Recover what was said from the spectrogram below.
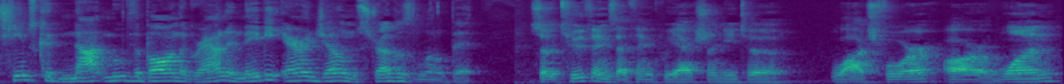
teams could not move the ball on the ground, and maybe Aaron Jones struggles a little bit. So, two things I think we actually need to watch for are one,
